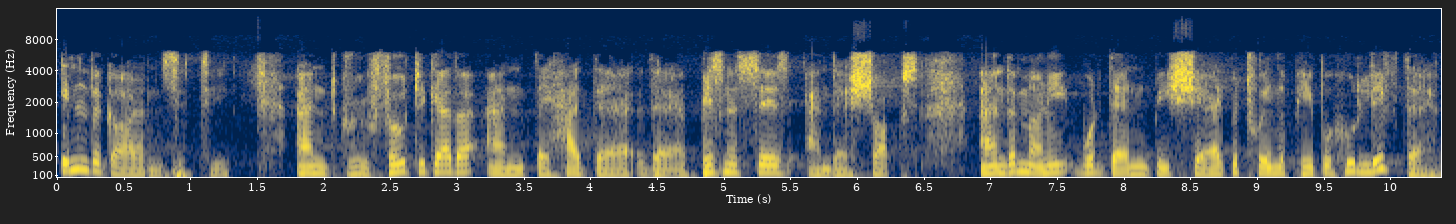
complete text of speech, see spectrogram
in the garden city and grew food together, and they had their, their businesses and their shops. And the money would then be shared between the people who lived there.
